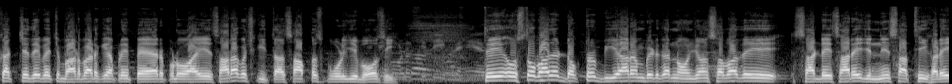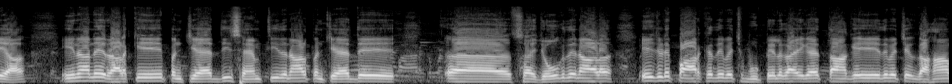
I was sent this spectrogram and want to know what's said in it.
ਕੱਚੇ ਦੇ ਵਿੱਚ ਵੜ ਵੜ ਕੇ ਆਪਣੇ ਪੈਰ ਪੜਵਾਏ ਸਾਰਾ ਕੁਝ ਕੀਤਾ। ਸੱਪ, ਸਪੋਲੀਏ ਬਹੁਤ ਸੀ। ਤੇ ਉਸ ਤੋਂ ਬਾਅਦ ਡਾਕਟਰ ਬੀ ਆਰ ਅੰਬੇਡਕਰ ਨੌਜਵਾਨ ਸਭਾ ਦੇ ਸਾਡੇ ਸਾਰੇ ਜਿੰਨੇ ਸਾਥੀ ਖੜੇ ਆ, ਇਹਨਾਂ ਨੇ ਰਲ ਕੇ ਪੰਚਾਇਤ ਦੀ ਸਹਿਮਤੀ ਦੇ ਨਾਲ, ਪੰਚਾਇਤ ਦੇ ਸਹਿਯੋਗ ਦੇ ਨਾਲ ਇਹ ਜਿਹੜੇ ਪਾਰਕ ਦੇ ਵਿੱਚ ਬੂਟੇ ਲਗਾਏ ਗਏ ਤਾਂ ਕਿ ਇਹਦੇ ਵਿੱਚ ਗਾਹਾਂ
